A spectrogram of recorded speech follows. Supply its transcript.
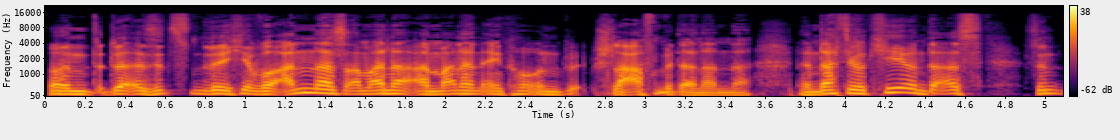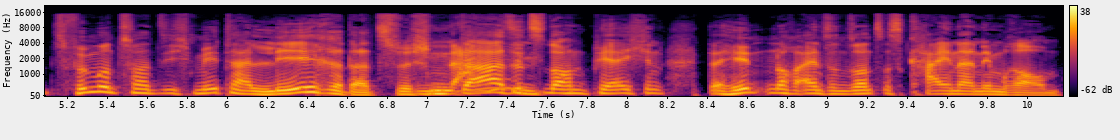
Und da sitzen welche woanders am, anderen- am anderen Ende und schlafen miteinander. Dann dachte ich, okay, und da ist, sind 25 Meter Leere dazwischen. Nein. Da sitzt noch ein Pärchen, da hinten noch eins und sonst ist keiner in dem Raum.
